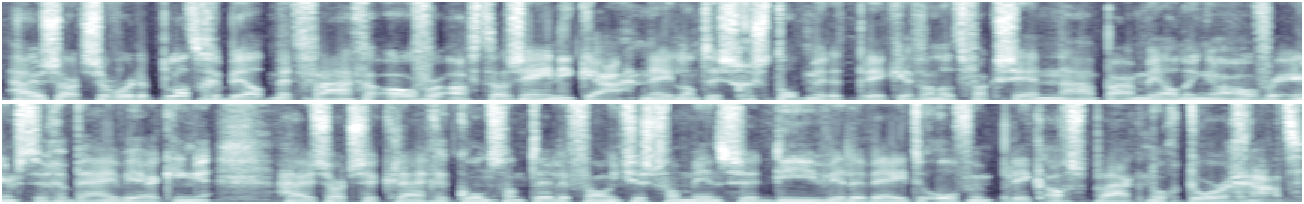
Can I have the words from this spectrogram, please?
Huisartsen worden platgebeld met vragen over AstraZeneca. Nederland is gestopt met het prikken van het vaccin na een paar meldingen over ernstige bijwerkingen. Huisartsen krijgen constant telefoontjes van mensen die willen weten of hun prikafspraak nog doorgaat.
